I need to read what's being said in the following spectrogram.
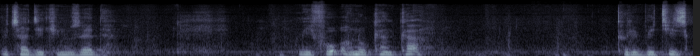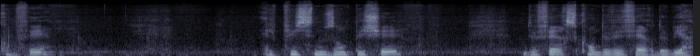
Le tzaddik qui nous aide. Mais il faut en aucun cas que les bêtises qu'on fait, elles puissent nous empêcher de faire ce qu'on devait faire de bien.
